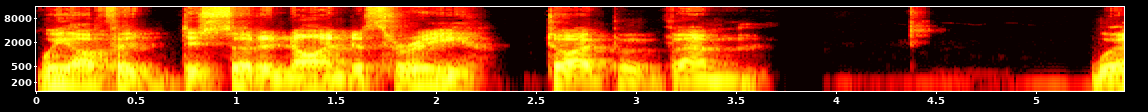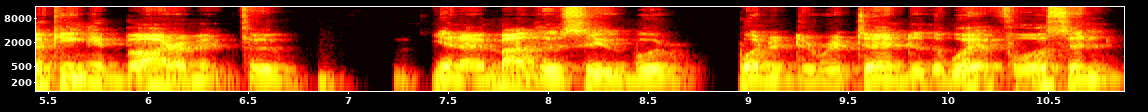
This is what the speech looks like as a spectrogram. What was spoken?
we offered this sort of nine to three type of um, working environment for you know mothers who were wanted to return to the workforce, and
